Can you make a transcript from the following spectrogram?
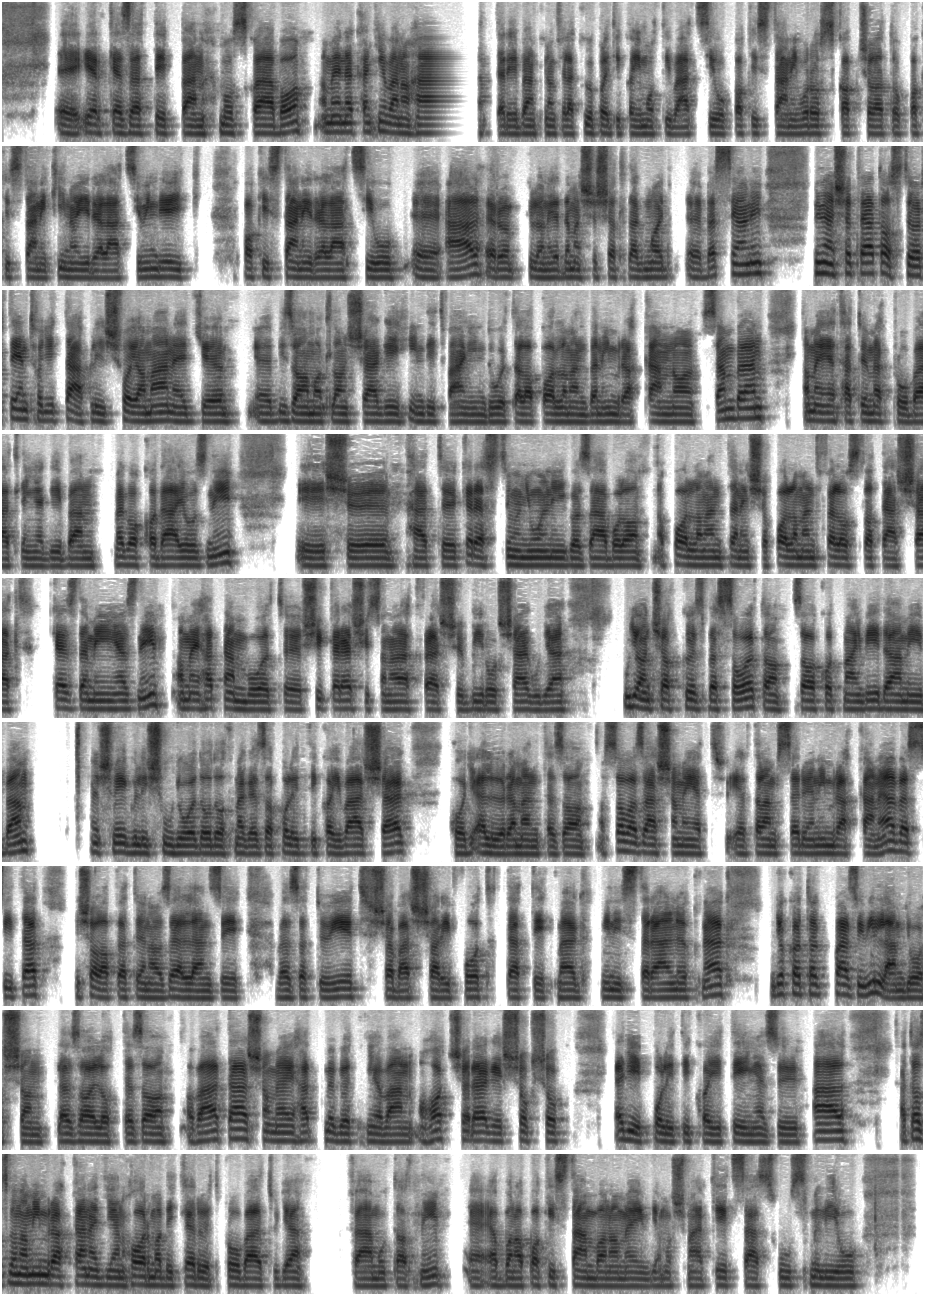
érkezett éppen Moszkvába, amelynek hát nyilván a hátterében különféle külpolitikai motivációk, pakisztáni orosz kapcsolatok, pakisztáni kínai reláció, indiai pakisztáni reláció áll, erről külön érdemes esetleg majd beszélni. Minden esetre hát az történt, hogy itt április folyamán egy bizalmatlansági indítvány indult el a parlamentben Imre Kánnal szemben, amelyet hát ő megpróbált lényegében megakadályozni, és hát keresztül nyúlni igazából a, a parlamenten és a parlament feloszlatását kezdeményezni, amely hát nem volt sikeres, hiszen a legfelsőbb bíróság ugye ugyancsak közbeszólt az alkotmány védelmében, és végül is úgy oldódott meg ez a politikai válság, hogy előre ment ez a, a szavazás, amelyet értelemszerűen Imre Khan elveszített, és alapvetően az ellenzék vezetőjét, Sebás Sharifot tették meg miniszterelnöknek, gyakorlatilag kvázi villámgyorsan lezajlott ez a, a váltás, amely hát mögött nyilván a hadsereg és sok-sok egyéb politikai tényező áll. Hát azt gondolom Imre Khan egy ilyen harmadik erőt próbált ugye felmutatni ebben a Pakisztánban, amely ugye most már 220 millió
